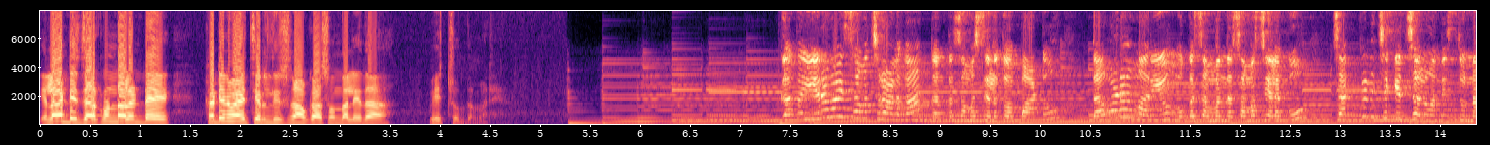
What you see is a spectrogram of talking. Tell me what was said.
ఇలాంటివి జరగకుండా ఉండాలంటే కఠినమైన చర్యలు తీసుకునే అవకాశం ఉందా లేదా వేచి చూద్దాం మరి. గత ఇరవై సంవత్సరాలుగా దంత సమస్యలతో పాటు దవడ మరియు ముఖ సంబంధ సమస్యలకు చక్కని చికిత్సలు అందిస్తున్న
